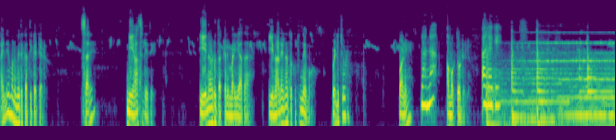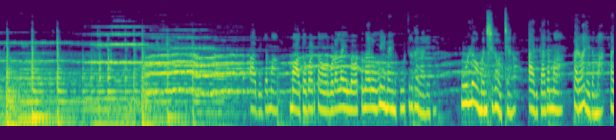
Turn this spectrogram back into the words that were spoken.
ఆయనే మన మీద కత్తి కట్టాడు. సరే నీ ఆశలేది ఏనాడు దక్కని మర్యాద ఈనాడైనా దక్కుతుందేమో. వెళ్ళి చూడు. వాణి నాన్న. అమ్మకు తోడేలు అలాగే. అదేంటమ్మా మాతో పాటు తమరు కూడా లైన్లో వస్తున్నారు. నేను ఆయన కూతురుగా రాలేదు. ఊళ్ళో ఓ మనిషిగా వచ్చాను. అది కాదమ్మా. పర్వాలేదమ్మా పద.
